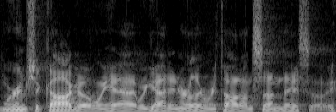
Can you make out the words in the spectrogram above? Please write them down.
were in Chicago. We had we got in earlier than we thought on Sunday, so we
